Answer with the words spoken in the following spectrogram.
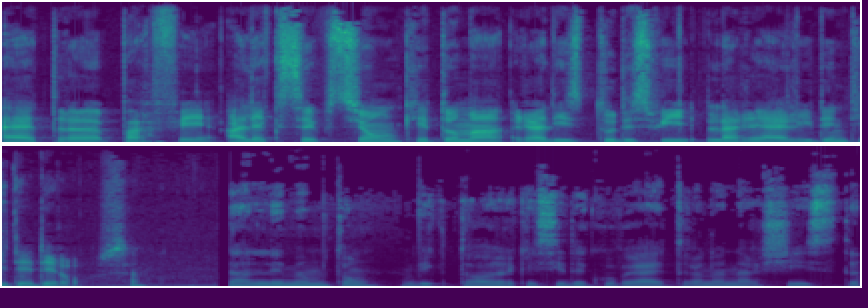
être parfait, à l'exception que Thomas réalise tout de suite la réelle identité de Rose. Dans le même temps, Victor, qui se découvre être un anarchiste,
